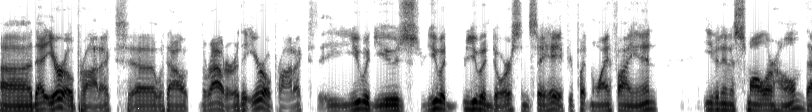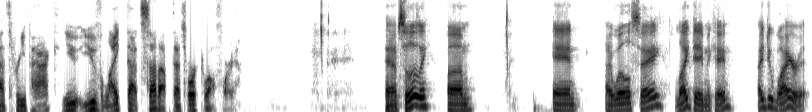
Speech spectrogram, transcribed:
uh, that Eero product uh, without the router, the Eero product, you would use you would you endorse and say, hey, if you're putting Wi-Fi in, even in a smaller home, that three pack, you you've liked that setup. That's worked well for you. Absolutely. Um, and I will say, like Dave McCabe, I do wire it.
